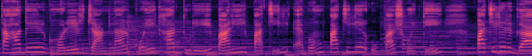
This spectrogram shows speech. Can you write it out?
তাহাদের ঘরের জানলার কয়েক হাত দূরে বাড়ির পাঁচিল এবং পাঁচিলের উপাস হইতেই পাঁচিলের গা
